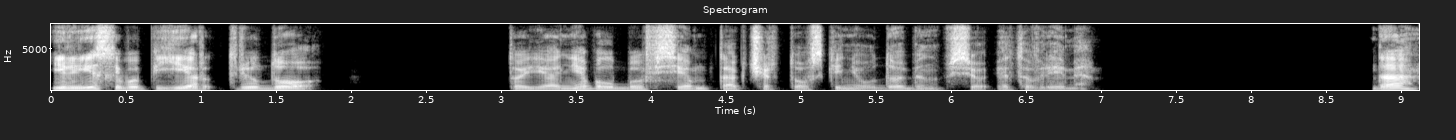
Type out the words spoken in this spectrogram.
или если бы Пьер Трюдо то я не был бы всем так чертовски неудобен все это время. Да,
